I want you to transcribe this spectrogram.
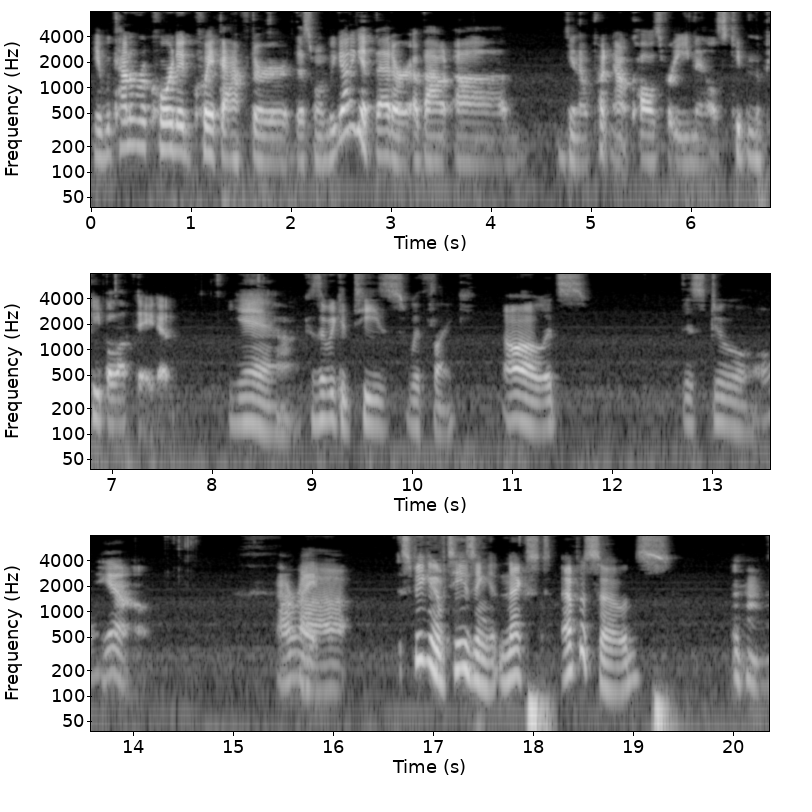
Yeah, we kind of recorded quick after this one. We got to get better about, uh, you know, putting out calls for emails, keeping the people updated. Yeah, because then we could tease with like, oh, it's this duel. Yeah. All right. Uh, speaking of teasing, next episodes. Mhm.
